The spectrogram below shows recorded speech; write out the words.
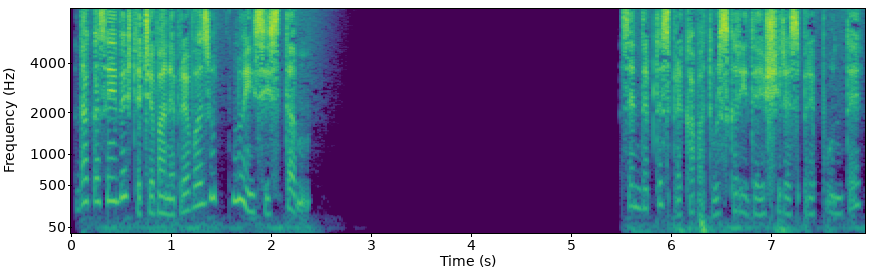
Dacă se ivește ceva neprevăzut, nu insistăm." Se îndreptă spre capătul scării de ieșire spre punte,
